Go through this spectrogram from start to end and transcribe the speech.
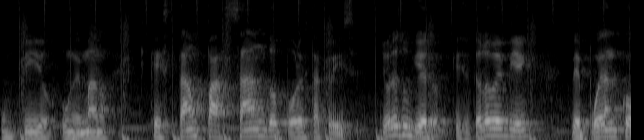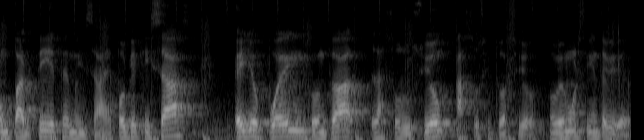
un tío, un hermano que están pasando por esta crisis. Yo les sugiero que si ustedes lo ven bien, le puedan compartir este mensaje, porque quizás ellos pueden encontrar la solución a su situación. Nos vemos en el siguiente video.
